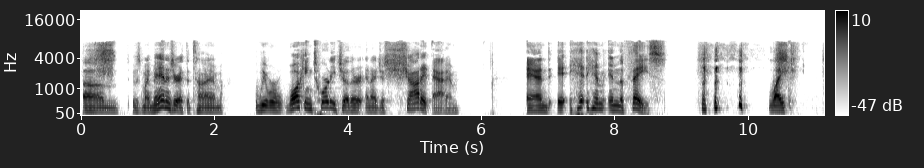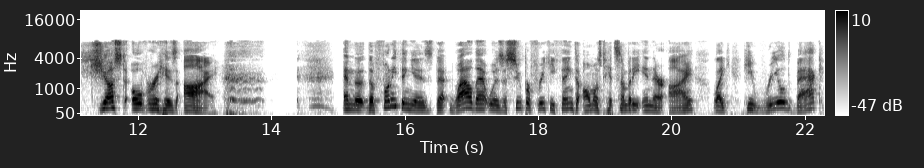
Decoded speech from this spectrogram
um, it was my manager at the time. We were walking toward each other, and I just shot it at him, and it hit him in the face, like just over his eye. And the, the funny thing is that while that was a super freaky thing to almost hit somebody in their eye, like he reeled back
